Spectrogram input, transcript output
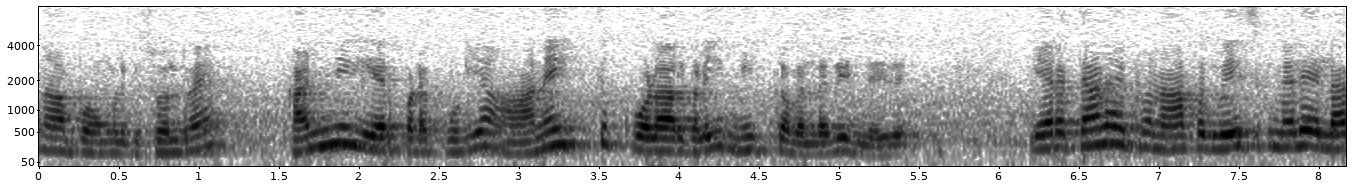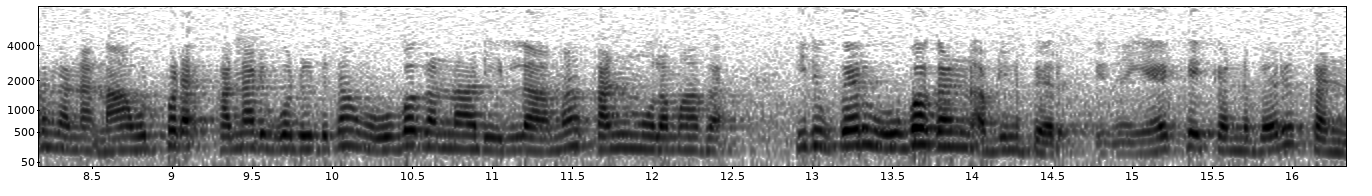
நான் இப்போ உங்களுக்கு சொல்கிறேன் கண்ணில் ஏற்படக்கூடிய அனைத்து கோளாறுகளையும் நீக்க வல்லது இந்த இது. ஏறத்தாழ இப்போ நாற்பது வயசுக்கு மேலே எல்லாரும் கண்ணா நான் உட்பட கண்ணாடி போட்டுக்கிட்டு தான் உப கண்ணாடி இல்லாமல் கண் மூலமாக. இது பேர் உபகண் அப்படின்னு பேர். இது இயற்கை கண் பேர் கண்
